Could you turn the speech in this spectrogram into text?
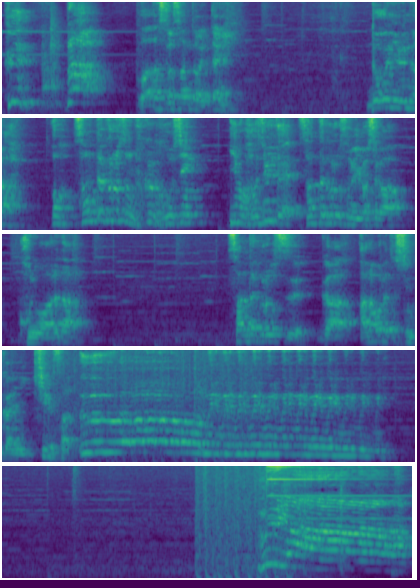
ふん。ば。私のサンタは一体どこにいるんだ？あサンタクロースの服が更新今初めてサンタクロースの居場所が。これはあれだ。サンタクロースが現れた瞬間にキルさうーわわ無理無理無理無理無理無理無理無理無理無理無理無理。無理だ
